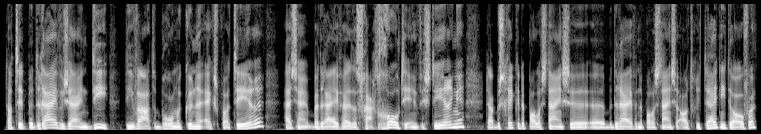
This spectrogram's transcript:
Dat dit bedrijven zijn die die waterbronnen kunnen exploiteren. Het zijn bedrijven, hè, dat vraagt grote investeringen. Daar beschikken de Palestijnse eh, bedrijven en de Palestijnse autoriteit niet over.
